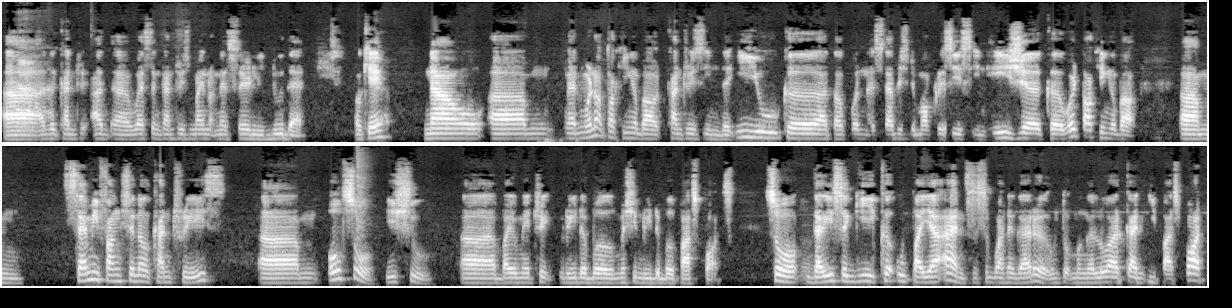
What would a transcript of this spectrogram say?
Uh, Yeah. other country, other Western countries might not necessarily do that. Okay. Now, um, and we're not talking about countries in the EU ke ataupun established democracies in Asia ke. We're talking about um, semi-functional countries um, also issue uh, biometric readable, machine readable passports. So dari segi keupayaan sesebuah negara untuk mengeluarkan e-passport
